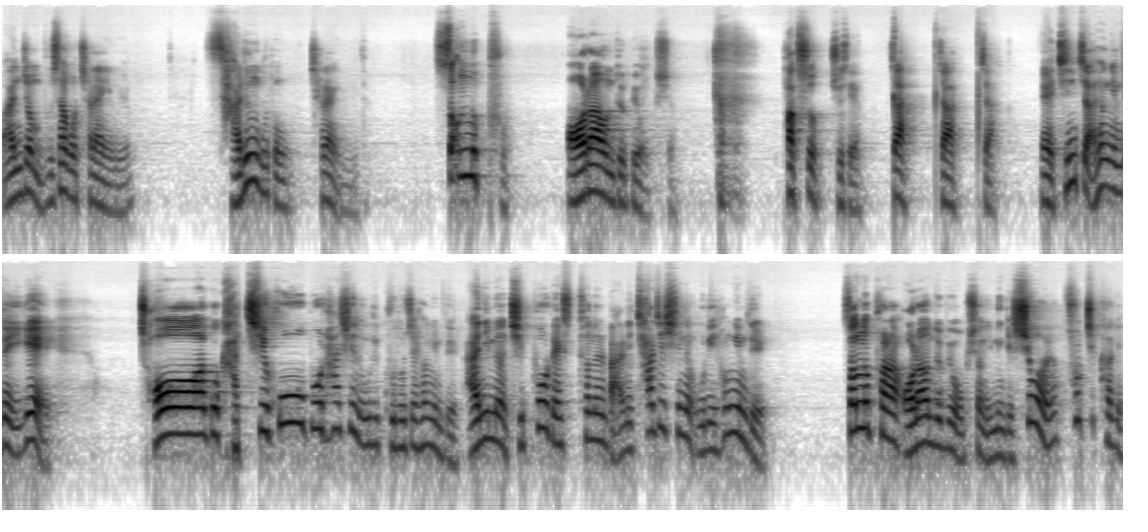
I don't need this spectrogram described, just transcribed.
완전 무사고 차량이고요. 4륜구동 차량입니다. 썬루프, 어라운드 뷰 옵션. 박수 주세요. 자, 자, 자. 네, 진짜 형님들 이게 저하고 같이 호흡을 하신 우리 구독자 형님들 아니면 지포 레스턴을 많이 찾으시는 우리 형님들 썬루프랑 어라운드 뷰 옵션 있는 게 쉬워요? 솔직하게.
